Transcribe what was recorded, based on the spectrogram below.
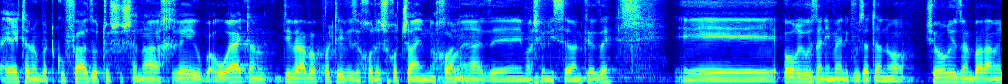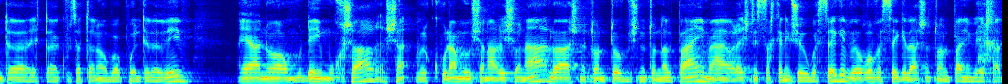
היה איתנו בתקופה הזאת, או שנה אחרי, הוא, היה איתנו, זיו היה אביב איזה חודש, חודשיים, נכון? היה איזה משהו ניסיון כזה. אה, אורי אוזן אימן קבוצת הנוער. כשאורי אוזן בא לאמן את הקבוצת הנוער בהפועל תל אביב, היה נוער די מוכשר, ש... אבל כולם היו שנה ראשונה, לא היה שנתון טוב בשנתון 2000, היה אולי שני שחקנים שהיו בסגל, ורוב הסגל היה שנתון 2001.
